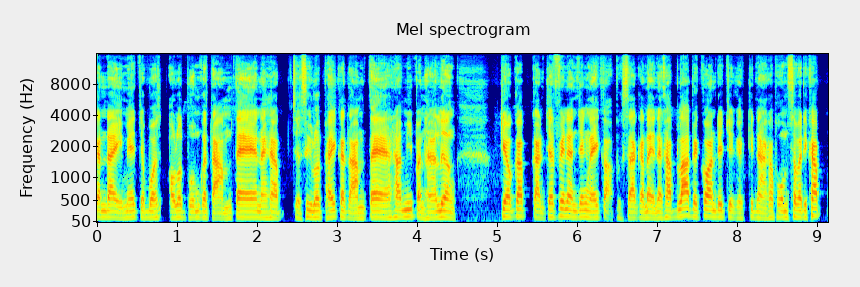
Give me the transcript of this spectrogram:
กันได้แม้จะบ่เอารถผมก็ตามแต่นะครับ จะซื้อรถไผก็ตามแต่ ถ้ามีปัญหาเรื่องเกี่ยวกับการจัดไฟแนนซ์ยังไงก็ปรึกษากันได้นะครับ ลาไปก่อนเดี๋ยวเจอกันกินหนาครับผม สวัสดีครับ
